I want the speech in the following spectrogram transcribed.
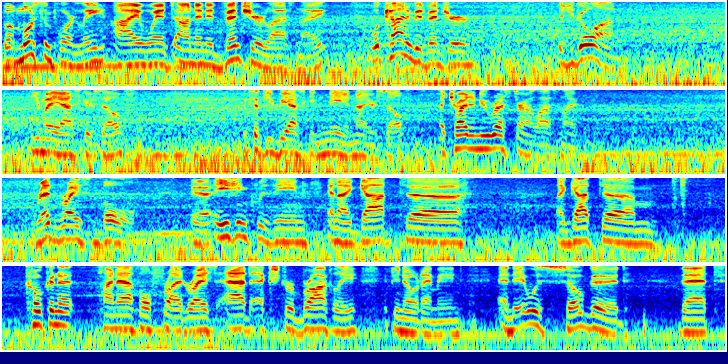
But most importantly, I went on an adventure last night. What kind of adventure did you go on? You may ask yourself. Except you'd be asking me and not yourself. I tried a new restaurant last night. Red Rice Bowl, uh, Asian cuisine, and I got uh, I got um, coconut pineapple fried rice. Add extra broccoli, if you know what I mean. And it was so good that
